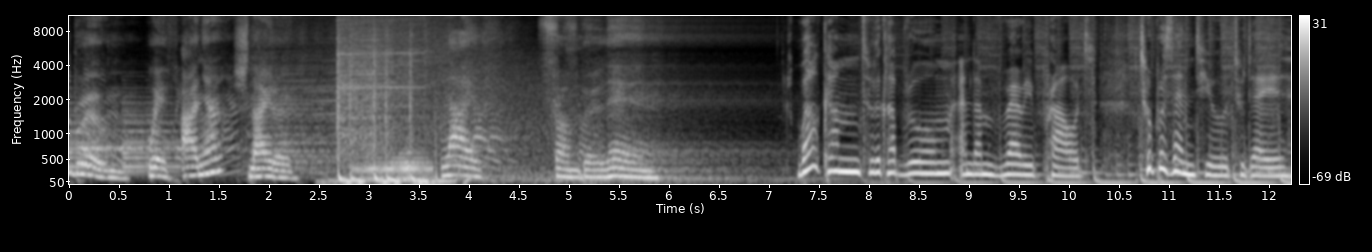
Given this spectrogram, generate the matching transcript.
Club Room with Anja Schneider. Live from Berlin. Welcome to the Club Room, and I'm very proud to present you today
